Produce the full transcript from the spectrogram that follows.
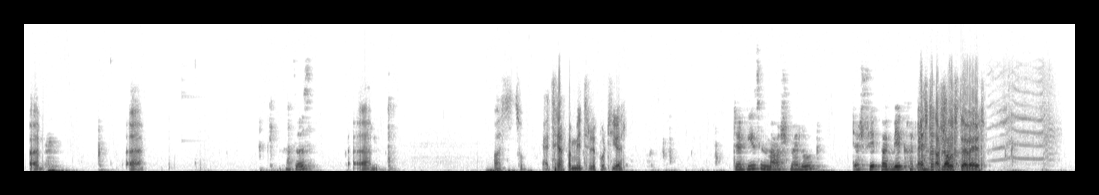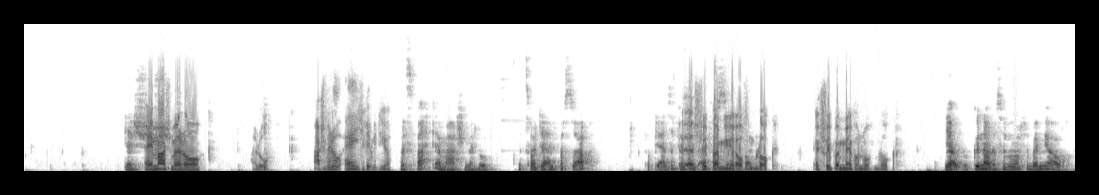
Ähm. Äh, Was ist? ähm. Was zu. Er hat sich bei mir teleportiert. Der Riesenmarshmallow, der schwebt bei mir gerade Bester. Schuss der Welt. Der sch Hey Marshmallow! Hallo? Marshmallow, hey, ich rede mit dir. Was macht der Marshmallow? Jetzt haut er einfach so ab. Glaubt ihr ernsthaft, der Er schwebt bei so mir auf dem? Block. Er schwebt bei mir einfach nur auf dem Block. Ja, genau, dasselbe macht er bei mir auch.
